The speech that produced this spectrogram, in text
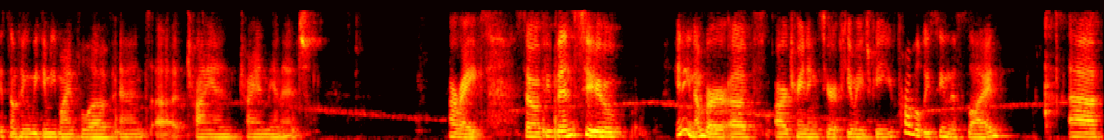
it's something we can be mindful of and uh, try and try and manage. All right. So if you've been to any number of our trainings here at QMHP, you've probably seen this slide. Uh,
